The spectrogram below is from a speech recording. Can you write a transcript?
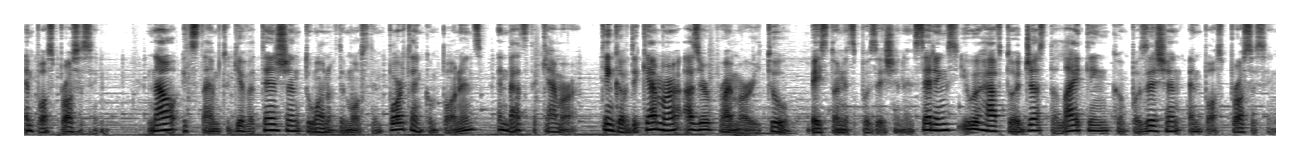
and post-processing. Now it's time to give attention to one of the most important components, and that's the camera. Think of the camera as your primary tool. Based on its position and settings, you will have to adjust the lighting, composition, and post-processing.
